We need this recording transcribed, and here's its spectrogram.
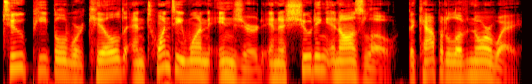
Two people were killed and 21 injured in a shooting in Oslo, the capital of Norway.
